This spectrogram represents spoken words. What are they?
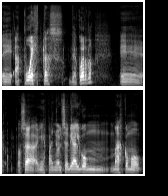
eh, apuestas, ¿de acuerdo? o sea, en español sería algo más como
